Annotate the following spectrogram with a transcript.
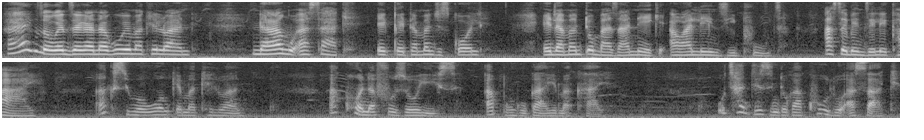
Hayi kuzokwenzeka nakuwe emakhelwane nangu asakhe eqeda manje isikole enamantombazane ke awalenzi iphutha. Asebenzele ekhaya. Akusiwo wonke emakhelwane akhona futhi oyise abhungukayo emakhaya. Uthanda izinto kakhulu asakhe.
